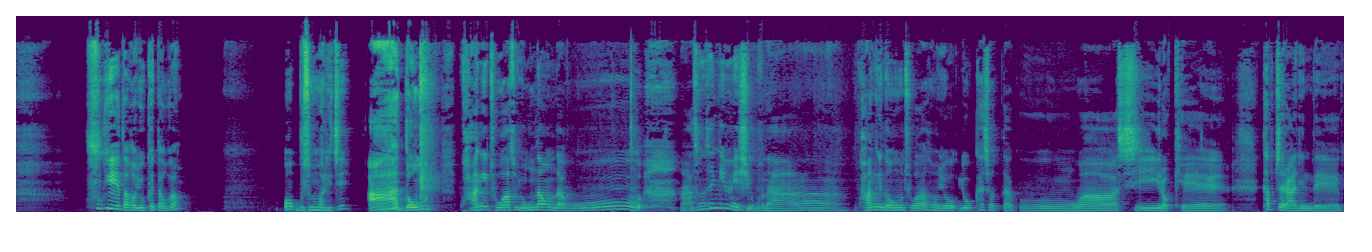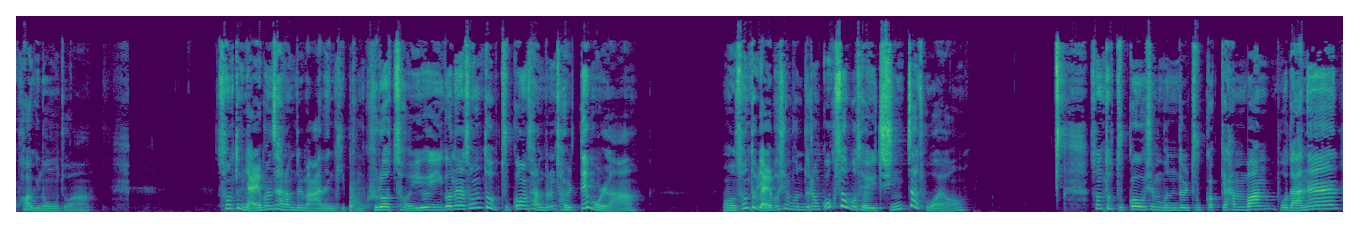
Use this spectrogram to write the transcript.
후기에다가 욕했다고요? 어 무슨 말이지? 아 너무 광이 좋아서 욕 나온다고 아 선생님이시구나 광이 너무 좋아서 욕, 욕하셨다고 와 씨 이렇게 탑젤 아닌데 광이 너무 좋아 손톱 얇은 사람들만 아는 기쁨. 그렇죠. 이거, 이거는 손톱 두꺼운 사람들은 절대 몰라. 어, 손톱 얇으신 분들은 꼭 써보세요. 이거 진짜 좋아요. 손톱 두꺼우신 분들 두껍게 한 번 보다는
